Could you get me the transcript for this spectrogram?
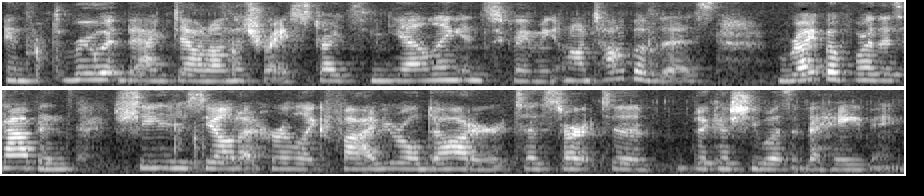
and threw it back down on the tray, starts yelling and screaming. And on top of this, right before this happens, she just yelled at her like five-year-old daughter to start to, because she wasn't behaving.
